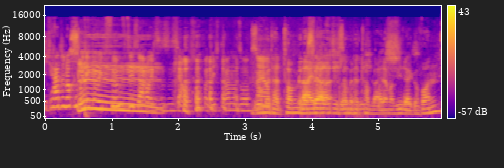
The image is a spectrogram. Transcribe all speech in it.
Ich hatte noch überlegt, ob ich 50 sage, aber das ist ja auch super dicht dran und so. Somit Naja. hat Tom Ja, leider, richtig somit hat. Tom leider mal wieder gewonnen.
